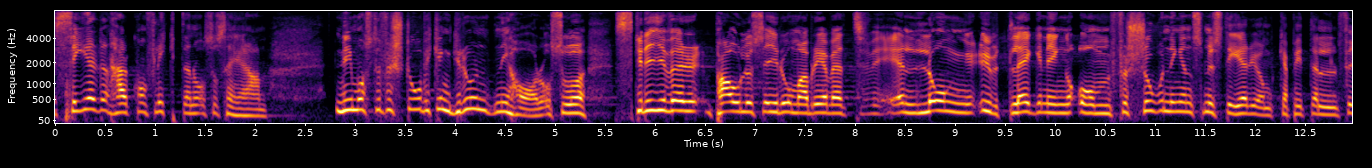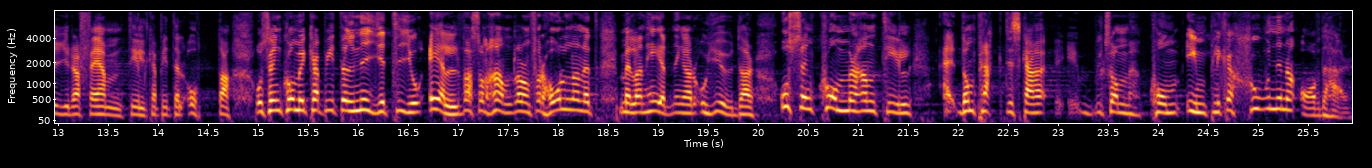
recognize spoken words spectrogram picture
ser den här konflikten och så säger han, ni måste förstå vilken grund ni har. Och så skriver Paulus i Romarbrevet en lång utläggning om försoningens mysterium, kapitel 4, 5 till kapitel 8. Och sen kommer kapitel 9, 10 och 11 som handlar om förhållandet mellan hedningar och judar. Och sen kommer han till eh, de praktiska eh, liksom, implikationerna av det här.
